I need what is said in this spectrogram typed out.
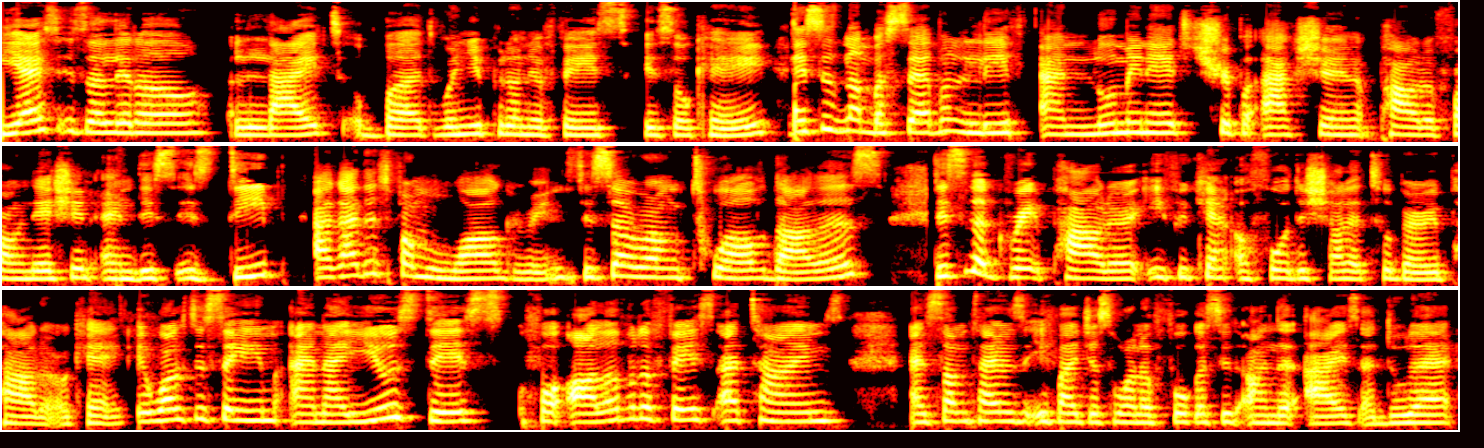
Yes, it's a little light, but when you put on your face, it's okay. This is number seven, Lift and Luminate Triple Action Powder Foundation, and this is deep. I got this from Walgreens. This is around $12. This is a great powder if you can't afford the Charlotte Tilbury powder, okay? It works the same, and I use this for all over the face at times, and sometimes if I just want to focus it on the eyes, I do that.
